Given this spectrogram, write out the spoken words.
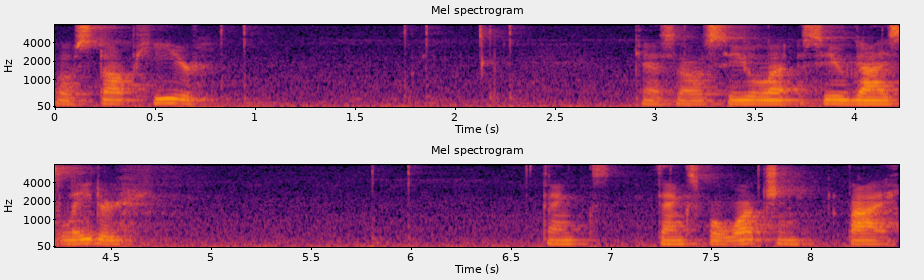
We'll stop here. Guess I'll see you see you guys later. Thanks thanks for watching. Bye.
